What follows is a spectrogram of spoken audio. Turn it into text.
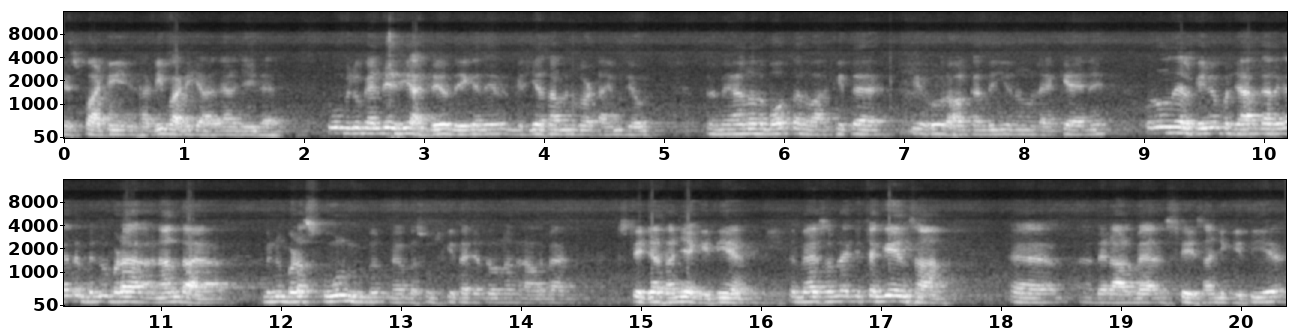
ਇਸ ਪਾਰਟੀ, ਸਾਡੀ ਪਾਰਟੀ 'ਚ ਆ ਜਾਣਾ ਚਾਹੀਦਾ ਉਹ ਮੈਨੂੰ ਕਹਿੰਦੇ ਸੀ ਹੱਸਦੇ ਹੁੰਦੇ ਕਹਿੰਦੇ ਗਿੱਜੀਆ ਸਾਹਿਬ, ਮੈਨੂੰ ਥੋੜਾ ਟਾਈਮ ਦਿਓ। ਤੇ ਮੈਂ ਉਹਨਾਂ ਦਾ ਬਹੁਤ ਧੰਨਵਾਦ ਕੀਤਾ ਕਿ ਉਹ ਰਾਹੁਲ ਗਾਂਧੀ ਜੀ ਉਹਨਾਂ ਨੂੰ ਲੈ ਕੇ ਆਏ ਨੇ। ਔਰ ਉਹਨਾਂ ਦੇ ਹਲਕੇ ਵਿੱਚ ਪ੍ਰਚਾਰ ਕਰ ਰਿਹਾ ਤੇ ਮੈਨੂੰ ਬੜਾ ਆਨੰਦ ਆਇਆ। ਮੈਨੂੰ ਬੜਾ ਸਕੂਨ ਮਹਿਸੂਸ ਕੀਤਾ ਜਦੋਂ ਉਹਨਾਂ ਦੇ ਨਾਲ ਮੈਂ ਸਟੇਜਾਂ ਸਾਂਝੀਆਂ ਕੀਤੀਆਂ। ਤੇ ਮੈਂ ਸਮਝਦਾ ਕਿ ਚੰਗੇ ਇਨਸਾਨ ਦੇ ਨਾਲ ਮੈਂ ਸਟੇਜ ਸਾਂਝੀ ਕੀਤੀ ਹੈ।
